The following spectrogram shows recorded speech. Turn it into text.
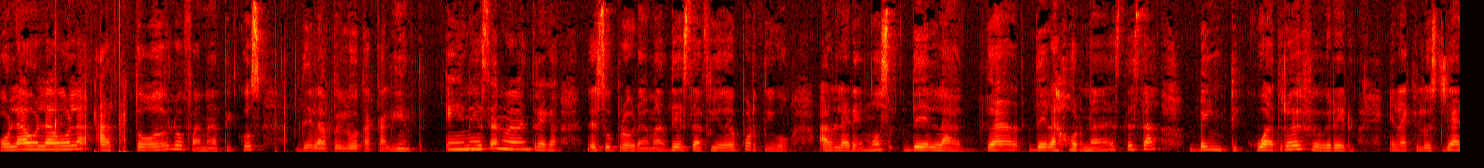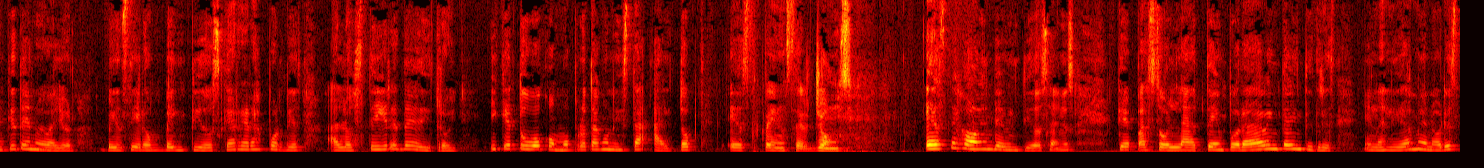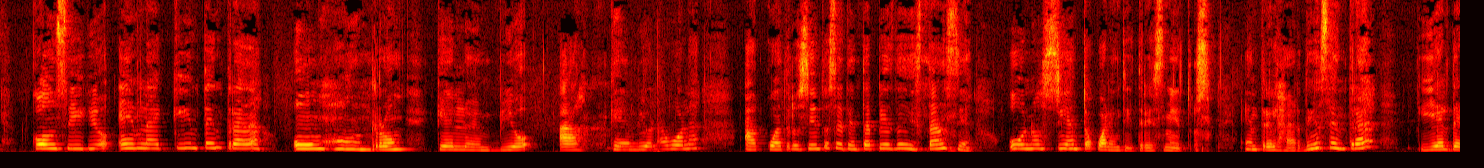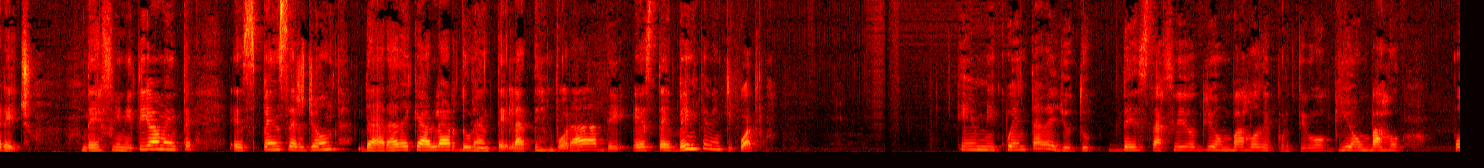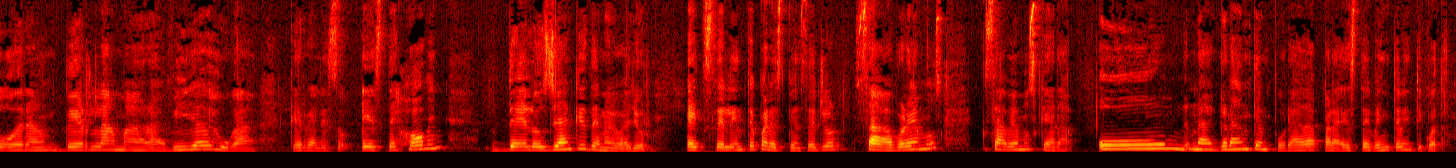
Hola, hola, hola a todos los fanáticos de la pelota caliente. En esta nueva entrega de su programa Desafío Deportivo hablaremos de la, de la jornada de este sábado 24 de febrero, en la que los Yankees de Nueva York vencieron 22 carreras por 10 a los Tigres de Detroit y que tuvo como protagonista al top Spencer Jones. Este joven de 22 años que pasó la temporada 2023 en las ligas menores consiguió en la quinta entrada un jonrón que lo envió a que envió la bola a 470 pies de distancia, unos 143 metros, entre el jardín central y el derecho. Definitivamente, Spencer Jones dará de qué hablar durante la temporada de este 2024. En mi cuenta de YouTube, desafío-deportivo- podrán ver la maravilla de jugada que realizó este joven de los Yankees de Nueva York. Excelente para Spencer Jones. Sabremos, sabemos que hará una gran temporada para este 2024.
